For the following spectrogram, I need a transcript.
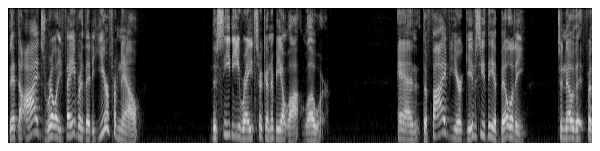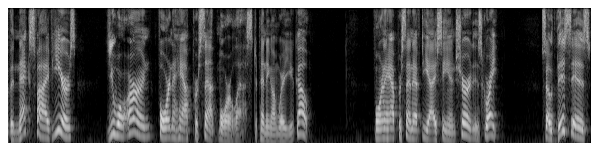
that the odds really favor that a year from now, the CD rates are going to be a lot lower. And the five year gives you the ability to know that for the next five years, you will earn 4.5% more or less, depending on where you go. 4.5% FDIC insured is great. So this is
